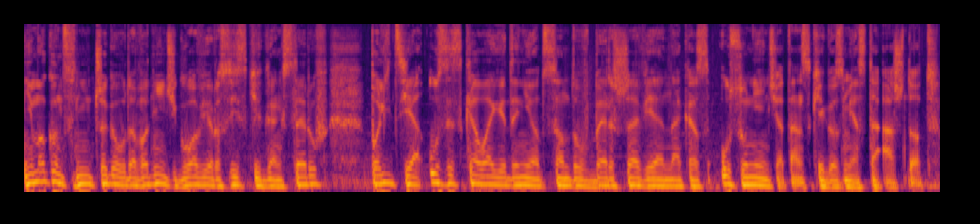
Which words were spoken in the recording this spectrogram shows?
Nie mogąc niczego udowodnić głowie rosyjskich gangsterów, policja uzyskała jedynie od sądu w Berszewie nakaz usunięcia Tanskiego z miasta Ashdod.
